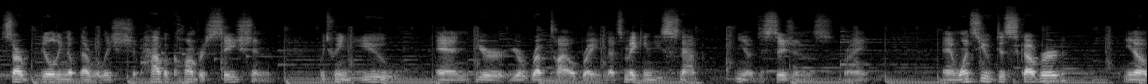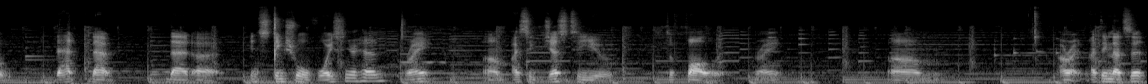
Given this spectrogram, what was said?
Start building up that relationship. Have a conversation between you and your your reptile brain that's making these snap, you know, decisions, right? And once you've discovered, you know, that that that uh, instinctual voice in your head, right? um, I suggest to you to follow it, right? Um, all right, I think that's it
